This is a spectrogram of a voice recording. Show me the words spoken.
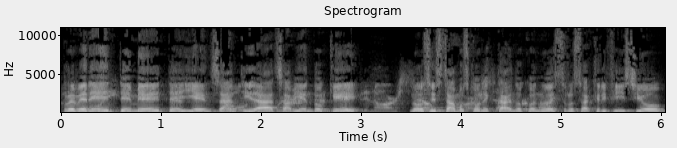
reverentemente y en santidad, sabiendo que nos estamos conectando con nuestro sacrificio,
